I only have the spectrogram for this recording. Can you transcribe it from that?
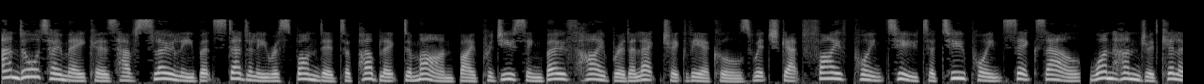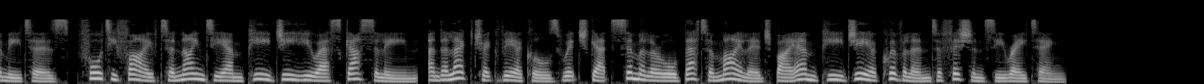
and automakers have slowly but steadily responded to public demand by producing both hybrid electric vehicles which get 5.2 to 2.6 L, 100 km, 45 to 90 mpg US gasoline, and electric vehicles which get similar or better mileage by mpg equivalent efficiency rating.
